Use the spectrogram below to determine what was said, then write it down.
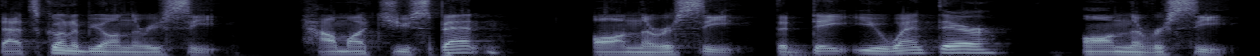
that's going to be on the receipt. How much you spent on the receipt. The date you went there on the receipt.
